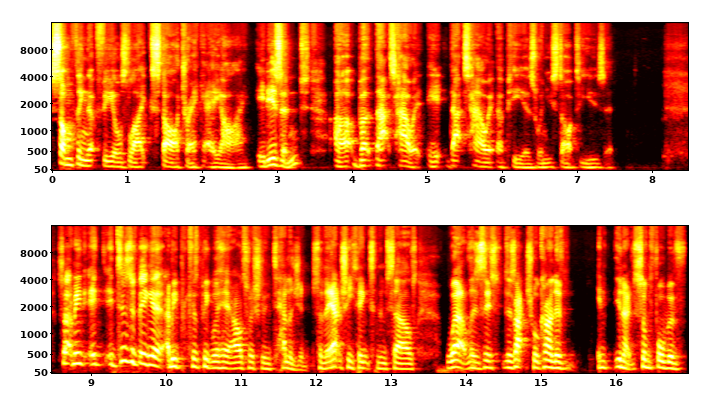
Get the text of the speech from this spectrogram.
something that feels like Star Trek AI. It isn't, uh, but that's how it, it, that's how it appears when you start to use it. So I mean, it, terms of being a, I mean, because people hear artificial intelligence, so they actually think to themselves, well, there's this, there's actual kind of, in, you know, some form of,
